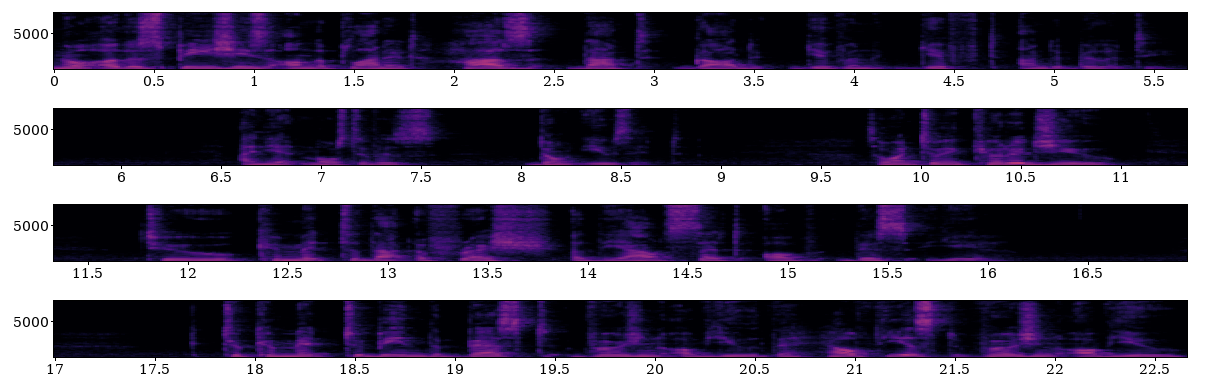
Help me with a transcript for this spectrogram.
No other species on the planet has that God-given gift and ability. And yet most of us don't use it. So I want to encourage you to commit to that afresh at the outset of this year to commit to being the best version of you, the healthiest version of you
